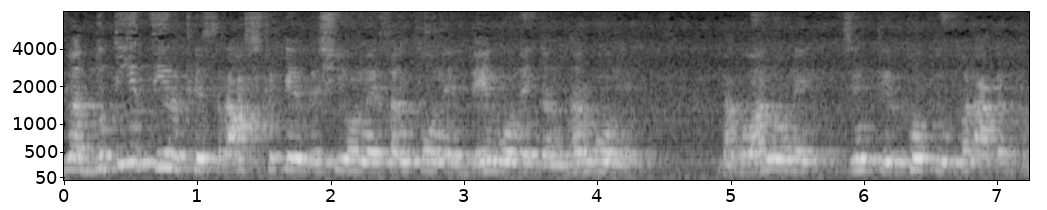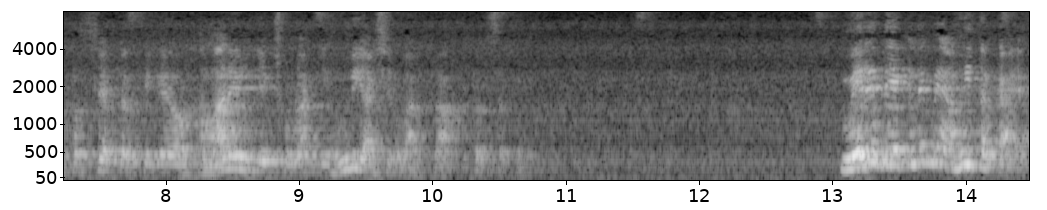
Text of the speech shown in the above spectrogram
जो अद्वितीय तीर्थ इस राष्ट्र के ऋषियों ने, संतों ने, देवों ने, गंधर्वों ने भगवानों ने जिन तीर्थों के ऊपर आकर तपस्या करके गए और हमारे लिए छोड़ा कि हम भी आशीर्वाद प्राप्त कर सके। मेरे देखने में अभी तक आया।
